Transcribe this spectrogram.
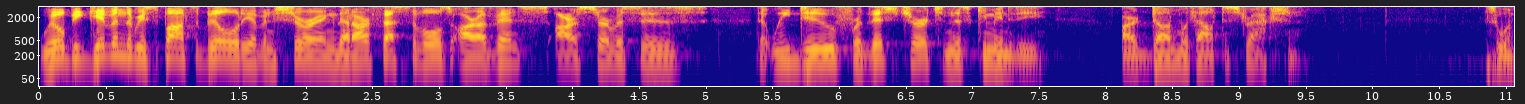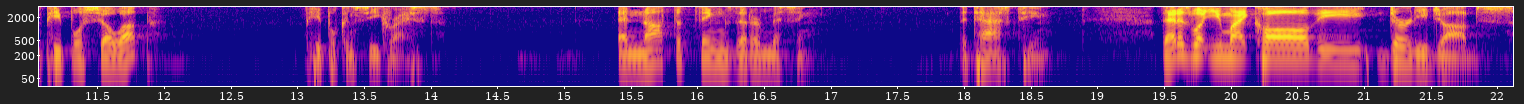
will be given the responsibility of ensuring that our festivals, our events, our services that we do for this church and this community are done without distraction. So when people show up, people can see Christ and not the things that are missing the task team. That is what you might call the dirty jobs.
